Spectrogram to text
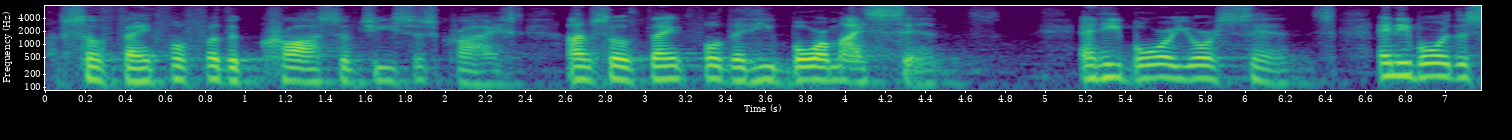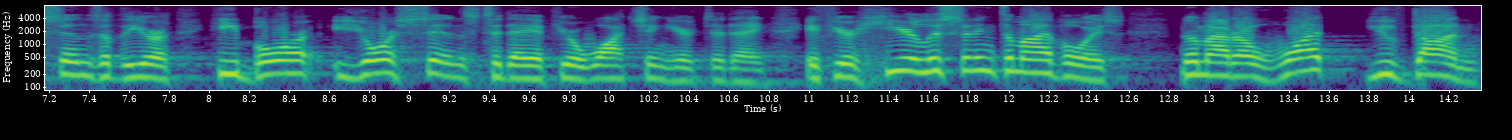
I'm so thankful for the cross of Jesus Christ. I'm so thankful that he bore my sins and he bore your sins and he bore the sins of the earth. He bore your sins today if you're watching here today. If you're here listening to my voice, no matter what you've done,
